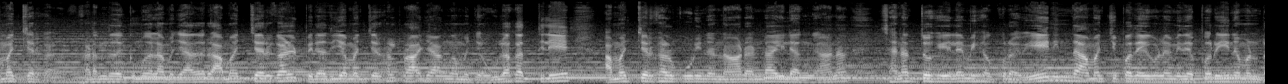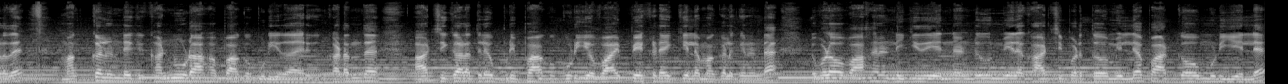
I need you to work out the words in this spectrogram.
அமைச்சர்கள். கடந்ததுக்கு முதல் அமைச்சர் அதாவது அமைச்சர்கள் பிரதி அமைச்சர்கள் ராஜாங்க அமைச்சர். உலகத்திலே அமைச்சர்கள் கூடின நாடண்டா இலங்கை. ஆனால் சனத்தொகையில் மிக குறைவு. ஏன் இந்த அமைச்சு பதவிகளும் இதை பெறினம்ன்றதை மக்கள் இன்றைக்கு கண்ணூடாக பார்க்கக்கூடியதாக இருக்குது கடந்த ஆட்சி காலத்தில் இப்படி பார்க்கக்கூடிய வாய்ப்பே கிடைக்கல மக்களுக்கு. என்னென்னா இவ்வளோ வாகனம் நிற்கிது என்னென்று உண்மையில் காட்சிப்படுத்தவும் இல்லை பார்க்கவும் முடியல.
